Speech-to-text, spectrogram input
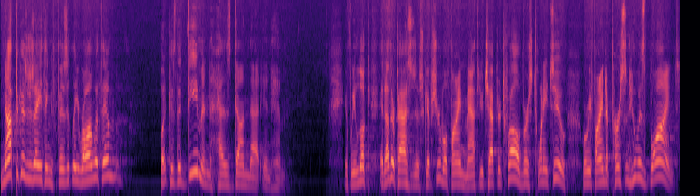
not because there's anything physically wrong with him, but because the demon has done that in him. If we look at other passages of Scripture, we'll find Matthew chapter 12, verse 22, where we find a person who is blind.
